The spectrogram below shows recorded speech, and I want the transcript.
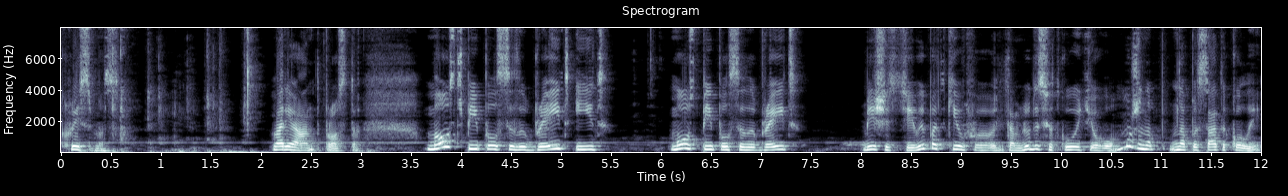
Christmas. Варіант просто. Most people celebrate it. Most people celebrate. Більшості випадків е, там люди святкують його. Можна написати коли.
